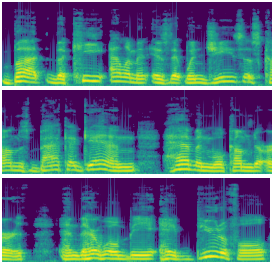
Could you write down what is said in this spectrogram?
But the key element is that when Jesus comes back again, heaven will come to earth, and there will be a beautiful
